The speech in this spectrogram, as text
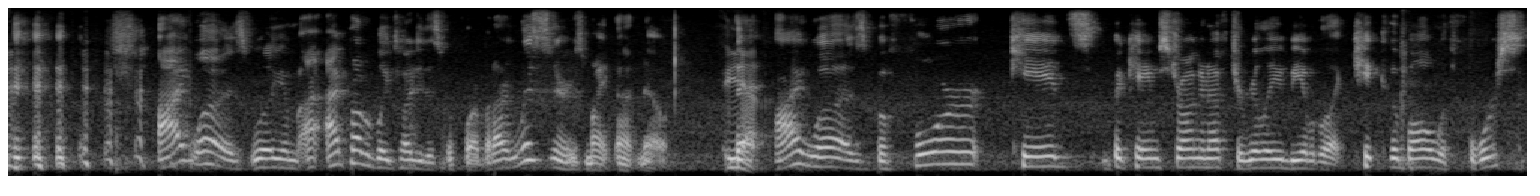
I was William. I, I probably told you this before, but our listeners might not know Yeah, that I was before kids became strong enough to really be able to like kick the ball with force.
